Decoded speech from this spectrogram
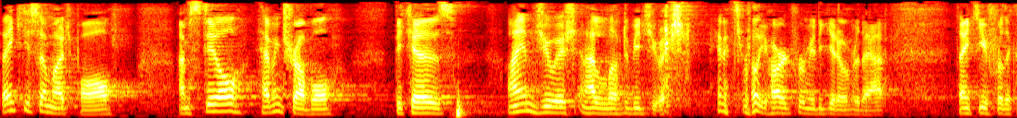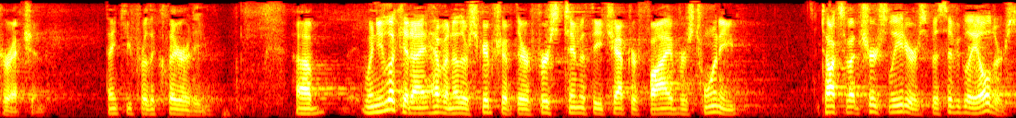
thank you so much, Paul. I'm still having trouble because I am Jewish and I love to be Jewish. And it's really hard for me to get over that. Thank you for the correction. Thank you for the clarity. Uh, when you look at, I have another scripture up there, 1 Timothy chapter 5, verse 20. It talks about church leaders, specifically elders,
